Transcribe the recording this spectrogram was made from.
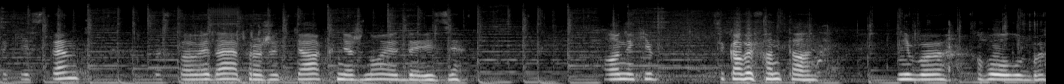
такий стенд розповідає про життя княжної Дейзі. А он який цікавий фонтан, ніби голуби.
